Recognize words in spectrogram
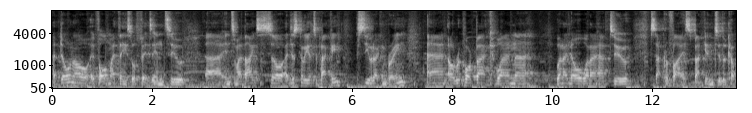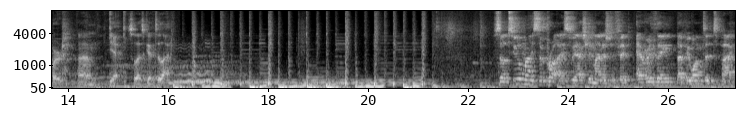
I don't know if all my things will fit into, uh, into my bags. So I just gotta get to packing, see what I can bring, and I'll report back when uh, when I know what I have to sacrifice back into the cupboard. Um, yeah, so let's get to that. So to my surprise, we actually managed to fit everything that we wanted to pack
